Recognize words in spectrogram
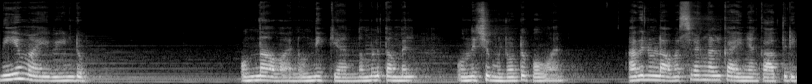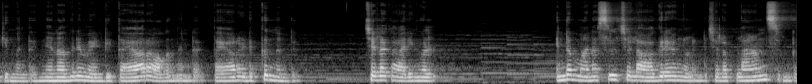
നീയുമായി വീണ്ടും ഒന്നാവാൻ ഒന്നിക്കാൻ നമ്മൾ തമ്മിൽ ഒന്നിച്ച് മുന്നോട്ട് പോവാൻ. അതിനുള്ള അവസരങ്ങൾക്കായി ഞാൻ കാത്തിരിക്കുന്നുണ്ട്. ഞാൻ അതിനു വേണ്ടി തയ്യാറാവുന്നുണ്ട് തയ്യാറെടുക്കുന്നുണ്ട്. ചില കാര്യങ്ങൾ എന്റെ മനസ്സിൽ ചില ആഗ്രഹങ്ങളുണ്ട് ചില പ്ലാൻസ് ഉണ്ട്.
